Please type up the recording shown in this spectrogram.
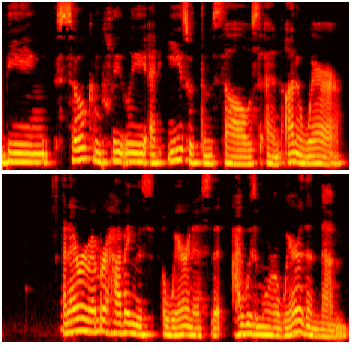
being so completely at ease with themselves and unaware. And I remember having this awareness that I was more aware than them.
